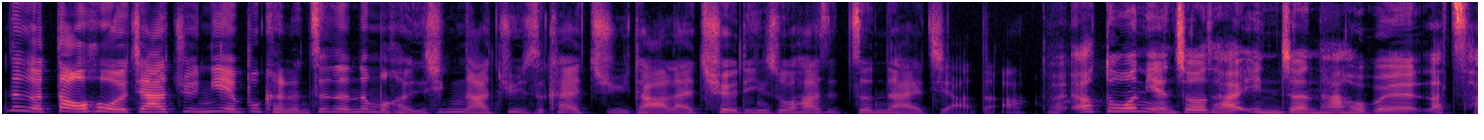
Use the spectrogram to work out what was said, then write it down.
那个到货家具你也不可能真的那么狠心拿锯子开始锯它来确定说它是真的还是假的啊？对，要多年之后才印证它会不会拉碴。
